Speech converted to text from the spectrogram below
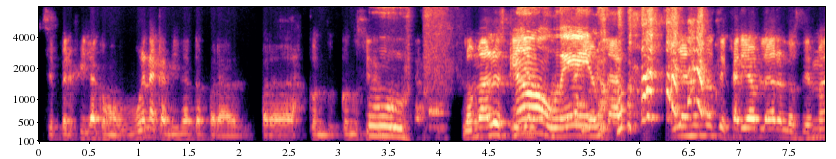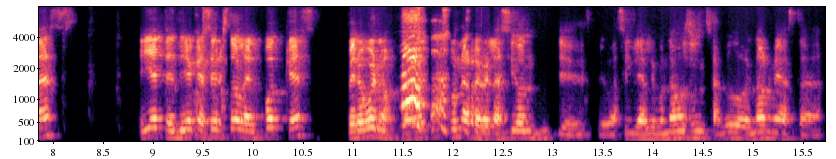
se perfila como buena candidata para, para conducir. Lo malo es que no, ella, no bueno. ella no nos dejaría hablar a los demás. Ella tendría que hacer sola el podcast. Pero bueno, una revelación de, de Basilia. Le mandamos un saludo enorme hasta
